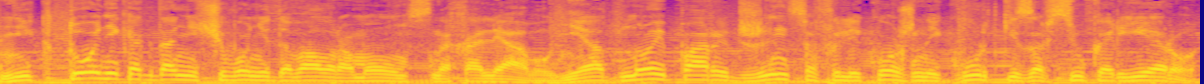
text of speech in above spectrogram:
Никто никогда ничего не давал Ramones на халяву. Ни одной пары джинсов или кожаной куртки за всю карьеру.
